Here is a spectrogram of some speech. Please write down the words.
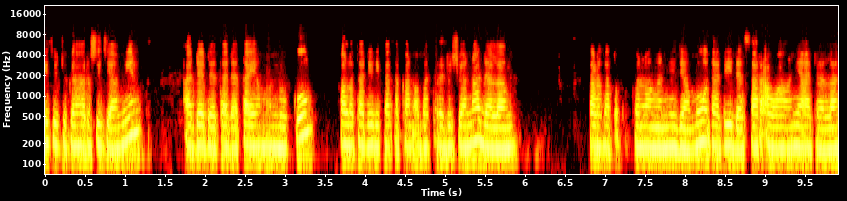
itu juga harus dijamin ada data-data yang mendukung. Kalau tadi dikatakan obat tradisional dalam salah satu pengembangannya jamu tadi dasar awalnya adalah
